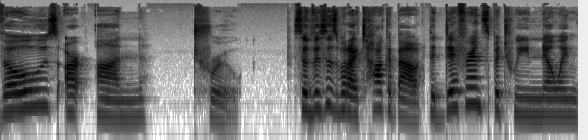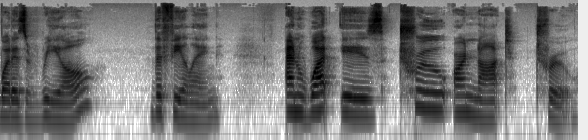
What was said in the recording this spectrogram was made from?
those are untrue. So, this is what I talk about the difference between knowing what is real, the feeling, and what is true or not true.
